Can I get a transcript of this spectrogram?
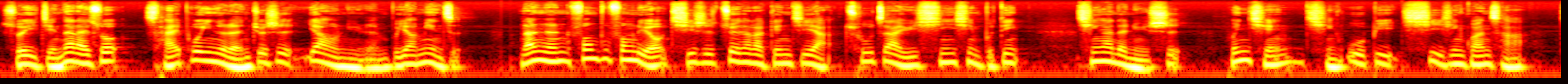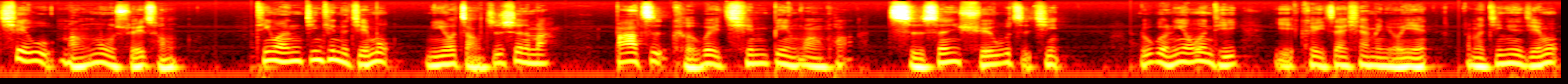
所以简单来说，财破印的人就是要女人不要面子。男人风不风流，其实最大的根基啊，出在于心性不定。亲爱的女士，婚前请务必细心观察，切勿盲目随从。听完今天的节目，你有长知识了吗？八字可谓千变万化，此生学无止境。如果你有问题，也可以在下面留言。那么今天的节目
